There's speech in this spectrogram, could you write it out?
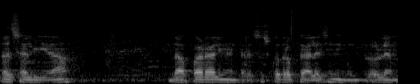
la salida da para alimentar esos cuatro pedales sin ningún problema.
